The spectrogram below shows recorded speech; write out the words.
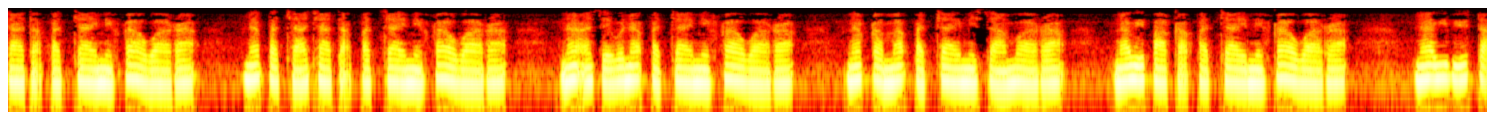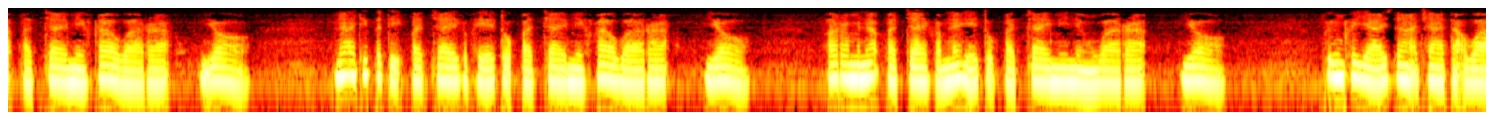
ชาตปัจจัยมีเก้าวาระ ณปัจฉาชาตปัจจัยมีเก้าวาระ ณอเสวนปัจจัยมีเก้าวาระณกรรมปัจจัยมีสามวาระ ณวิปากปัจจัยมีเก้าวาระ ณวิบยุตตปัจจัยมีเก้าวาระ ย่อ ณอธิปติปัจจัยกับเหตุปัจจัยมีเก้าวาระ ย่อ อารมณปัจจัยกับนเหตุปัจจัยมีหนึ่งวาระ ย่อ พึงขยายสหชาตะวา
